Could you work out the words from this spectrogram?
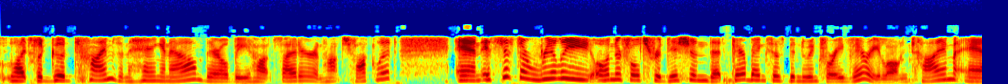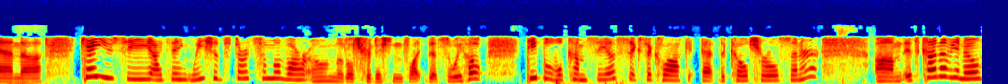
lots of good times and hanging out. There'll be hot cider and hot chocolate. And it's just a really wonderful tradition that Fairbanks has been doing for a very long time. And uh, KUC, I think we should start some of our own little traditions like this. So we hope people will come see us 6 o'clock at the Cultural Center. Um, it's kind of, you know,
